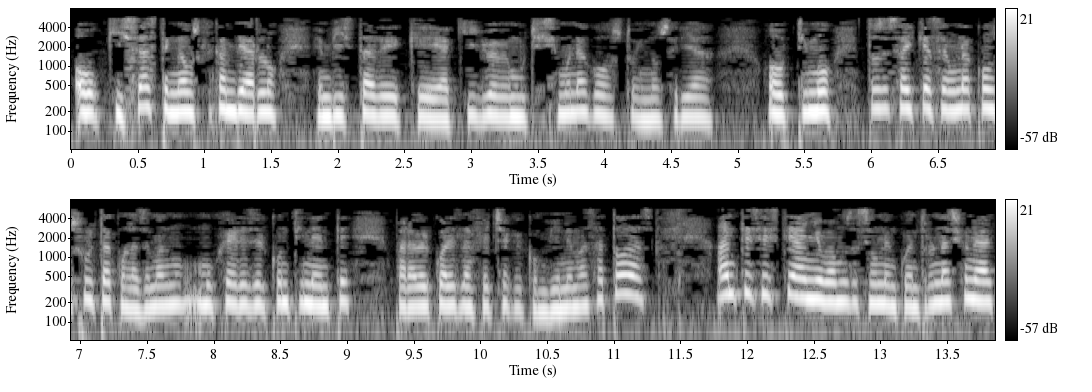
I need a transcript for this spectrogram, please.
o quizás tengamos que cambiarlo en vista de que aquí llueve muchísimo en agosto y no sería óptimo. Entonces hay que hacer una consulta con las demás mujeres del continente para ver cuál es la fecha que conviene más a todas. Antes este año vamos a hacer un encuentro nacional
